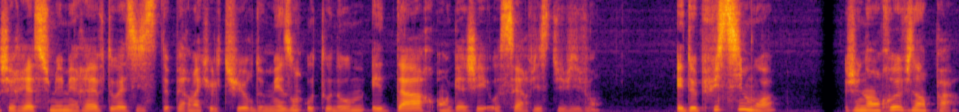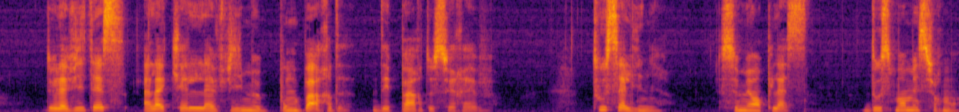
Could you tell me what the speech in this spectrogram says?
j'ai réassumé mes rêves d'oasis, de permaculture, de maison autonome et d'art engagé au service du vivant. Et depuis six mois, je n'en reviens pas de la vitesse à laquelle la vie me bombarde des parts de ce rêve. Tout s'aligne, se met en place, doucement mais sûrement.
